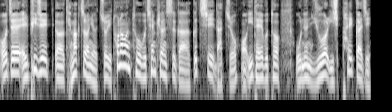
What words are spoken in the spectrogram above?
어제 LPGA 어, 개막전이었죠. 이 토너먼트 오브 챔피언스가 끝이 났죠. 어, 이 대회부터 오는 6월 28일까지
